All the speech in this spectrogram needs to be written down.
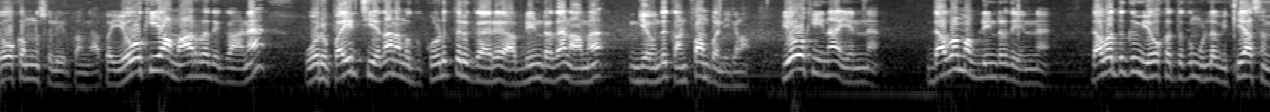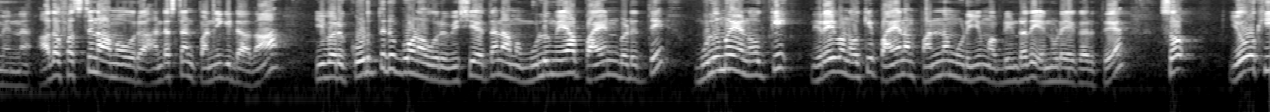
யோகம்னு சொல்லியிருப்பாங்க. அப்போ யோகியாக மாறுறதுக்கான ஒரு பயிற்சியை தான் நமக்கு கொடுத்துருக்காரு அப்படின்றத நாம் இங்கே வந்து கன்ஃபார்ம் பண்ணிக்கலாம். யோகினா என்ன? தவம் அப்படின்றது என்ன? தவத்துக்கும் யோகத்துக்கும் உள்ள வித்தியாசம் என்ன? அதை ஃபஸ்ட்டு நாம் ஒரு அண்டர்ஸ்டாண்ட் பண்ணிக்கிட்டாதான் இவர் கொடுத்துட்டு போன ஒரு விஷயத்தை நாம் முழுமையாக பயன்படுத்தி முழுமையை நோக்கி நிறைவை நோக்கி பயணம் பண்ண முடியும் அப்படின்றது என்னுடைய கருத்து. ஸோ யோகி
